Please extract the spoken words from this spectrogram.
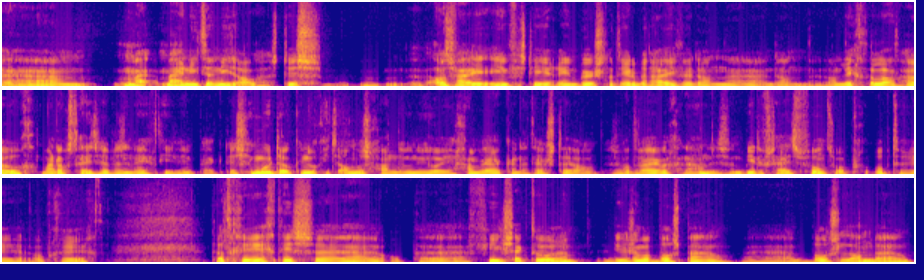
Um, maar, niet en niet alles. Dus als wij investeren in beursgenoteerde bedrijven, dan, uh, dan, dan ligt de lat hoog. Maar nog steeds hebben ze een negatieve impact. Dus je moet ook nog iets anders gaan doen. Wil je gaan werken aan het herstel. Dus wat wij hebben gedaan is een biodiversiteitsfonds op, opgericht. Dat gericht is uh, op uh, vier sectoren. Duurzame bosbouw, boslandbouw,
